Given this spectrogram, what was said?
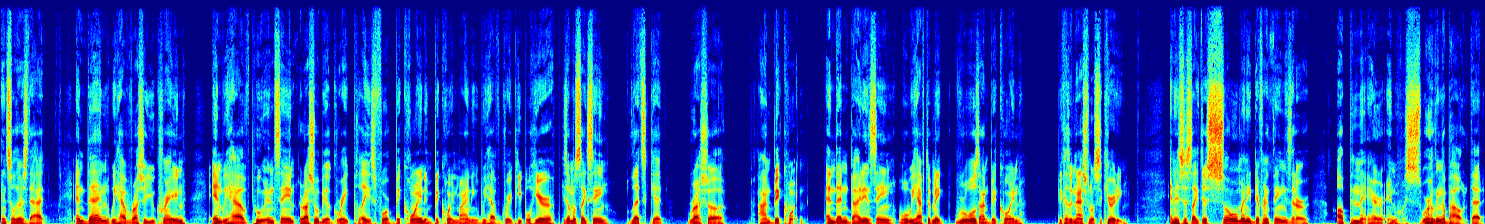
And so there's that. And then we have Russia, Ukraine, and we have Putin saying Russia will be a great place for Bitcoin and Bitcoin mining. We have great people here. He's almost like saying, let's get Russia on Bitcoin. And then Biden saying, well, we have to make rules on Bitcoin because of national security. And it's just like there's so many different things that are up in the air and swirling about that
